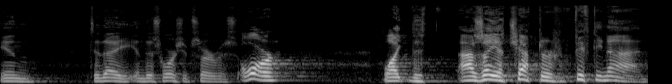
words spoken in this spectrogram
in today in this worship service, or like the Isaiah chapter 59.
